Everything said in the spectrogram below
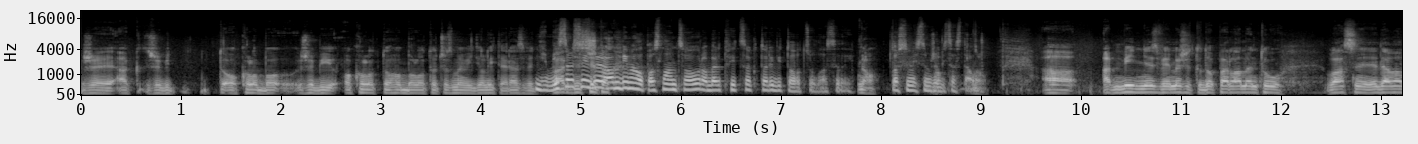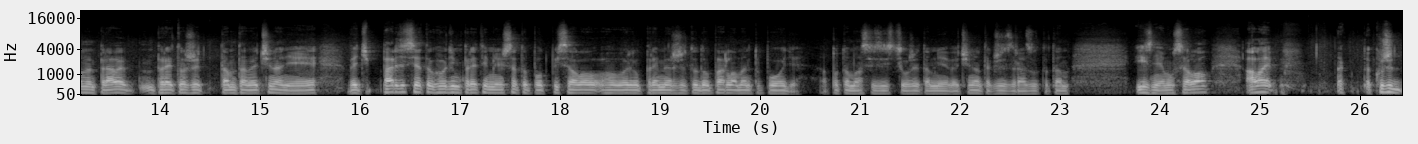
že, ak, že, by to okolo, bo, že by okolo toho bolo to, čo sme videli teraz. Veď Nemyslím si, že on by mal poslancov, Robert Fico, ktorí by to odsúhlasili. No. To si myslím, že by sa stalo. No. A, a my dnes vieme, že to do parlamentu vlastne nedávame práve preto, že tam tá väčšina nie je. Veď pár desiatok hodín predtým, než sa to podpísalo, hovoril premiér, že to do parlamentu pôjde. A potom asi zistil, že tam nie je väčšina, takže zrazu to tam ísť nemuselo. Ale tak, akože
